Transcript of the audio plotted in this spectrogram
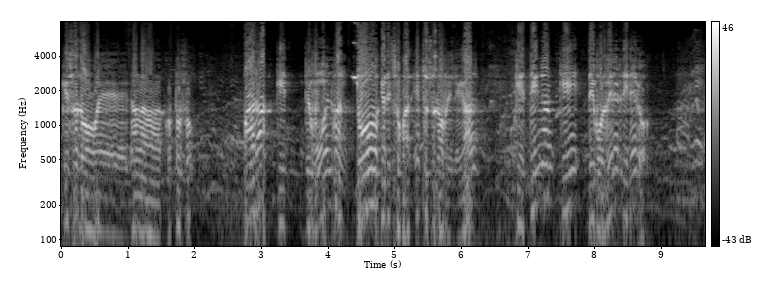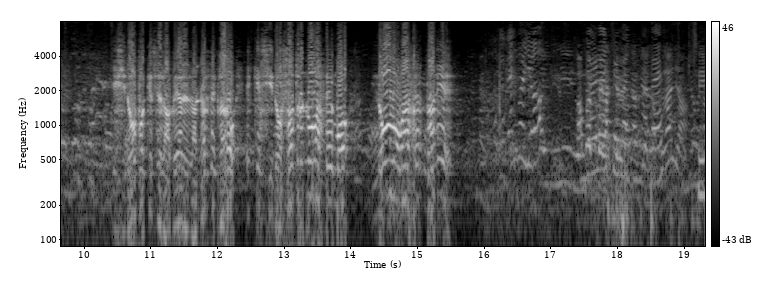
que eso no es nada costoso, para que devuelvan todo lo que han hecho mal. Esto es una obra ilegal, que tengan que devolver el dinero. Y si no, pues que se la vean en la cárcel. Claro, es que si nosotros no lo hacemos, no lo va a hacer nadie. Sí.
